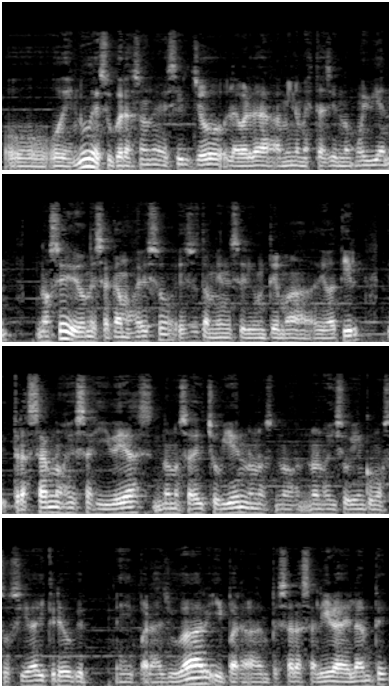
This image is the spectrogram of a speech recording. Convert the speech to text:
o, desnude su corazón, es decir, yo la verdad a mí no me está yendo muy bien. No sé de dónde sacamos eso, eso también sería un tema a debatir. Trazarnos esas ideas no nos ha hecho bien, no nos, no, nos hizo bien como sociedad y creo que eh, para ayudar y para empezar a salir adelante,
